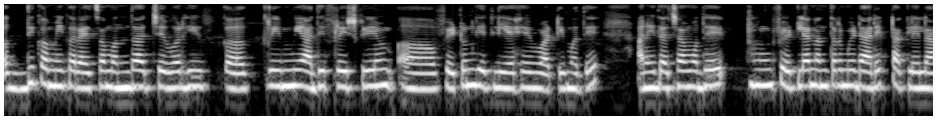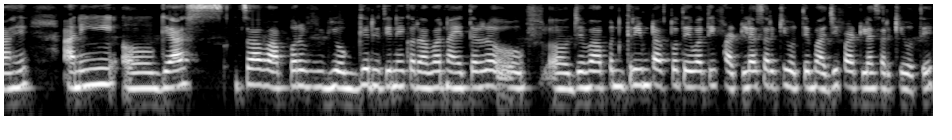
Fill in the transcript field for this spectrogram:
अगदी कमी करायचा. मंद आचेवर ही क क्रीम मी आधी फ्रेश क्रीम फेटून घेतली आहे वाटीमध्ये. आणि त्याच्यामध्ये फेटल्यानंतर मी डायरेक्ट टाकलेला आहे. आणि गॅसचा वापर योग्य रीतीने करावा. नाहीतर जेव्हा आपण क्रीम टाकतो तेव्हा ती फाटल्यासारखी होते भाजी फाटल्यासारखी होते.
